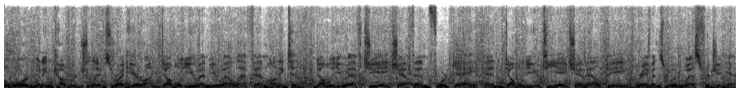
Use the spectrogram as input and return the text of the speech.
Award winning coverage lives right here on WMUL FM Huntington, WFGH FM Fort Gay, and WTHMLP Ravenswood, West Virginia.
